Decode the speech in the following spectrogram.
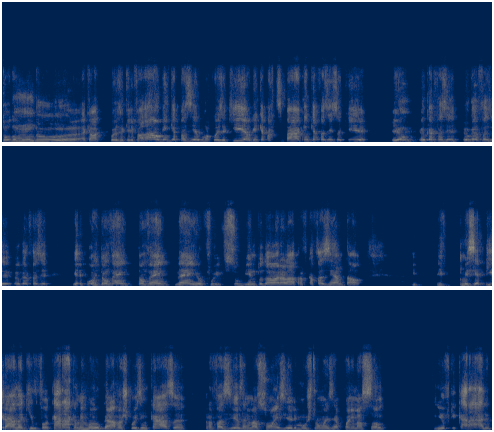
todo mundo, aquela coisa que ele fala, ah, alguém quer fazer alguma coisa aqui? Alguém quer participar? Quem quer fazer isso aqui? Eu? Eu quero fazer, eu quero fazer, eu quero fazer. E ele, pô, então vem, então vem, vem. Eu fui subindo toda hora lá para ficar fazendo tal. E comecei a pirar naquilo. Falei, caraca, meu irmão, eu gravo as coisas em casa para fazer as animações e ele mostrou um exemplo com animação. E eu fiquei, caralho,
